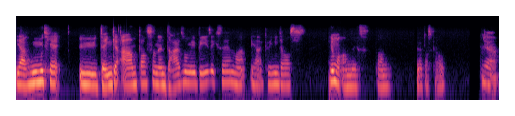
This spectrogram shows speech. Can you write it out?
ja, hoe moet jij je denken aanpassen en daar zo mee bezig zijn. Maar ja, ik weet niet, dat was helemaal anders dan bij Pascal. Ja.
